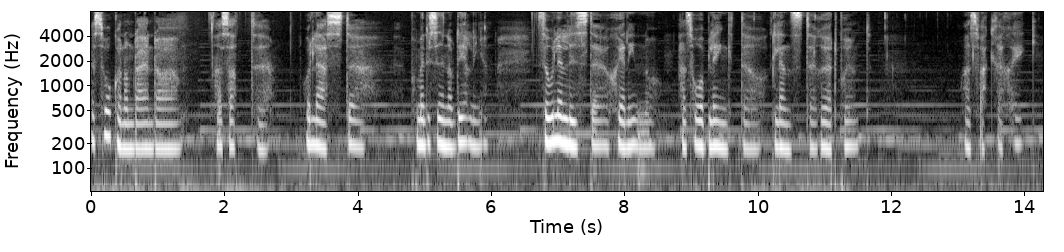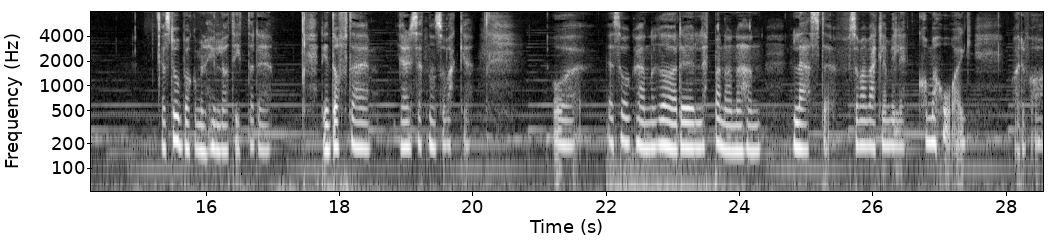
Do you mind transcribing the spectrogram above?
Jag såg honom där en dag. Han satt eh, och läste på medicinavdelningen. Solen lyste och sken in och hans hår blänkte och glänste rödbrunt. Och hans vackra skägg. Jag stod bakom en hylla och tittade. Det är inte ofta jag hade sett någon så vacker. Och jag såg hur han rörde läpparna när han läste. Som han verkligen ville komma ihåg vad det var.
